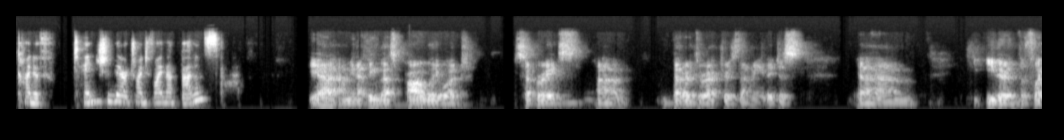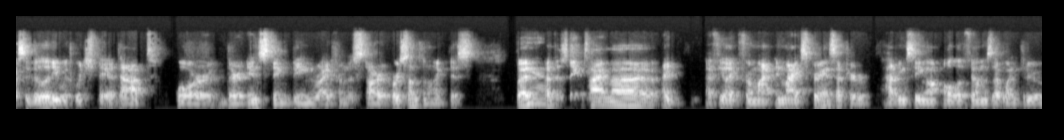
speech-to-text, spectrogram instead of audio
kind of tension there trying to find that balance. Yeah, I mean, I think that's probably what separates um, better directors than me. They just um, either the flexibility with which they adapt or their instinct being right from the start or something like this. But yeah. at the same time, uh, I I feel like from my in my experience after having seen all, all the films that went through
